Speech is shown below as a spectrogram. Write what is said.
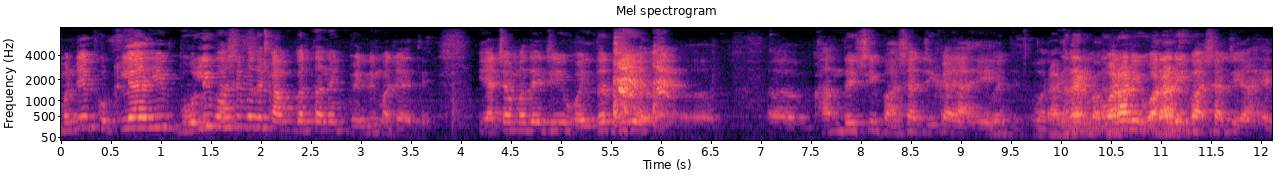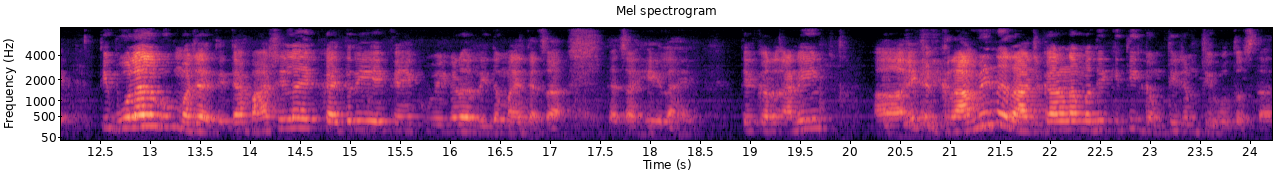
म्हणजे कुठल्याही बोली भाषेमध्ये काम करताना एक वेगळी मजा येते. याच्यामध्ये जी वैदर्भीय खानदेशी भाषा जी काय आहे वराडी वराडी भाषा जी आहे ती बोलायला खूप मजा येते. त्या भाषेला एक काहीतरी एक एक वेगळं रिदम आहे त्याचा त्याचा हेल आहे. ते कर आणि एक ग्रामीण राजकारणामध्ये किती गमती जमती होत असतात.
